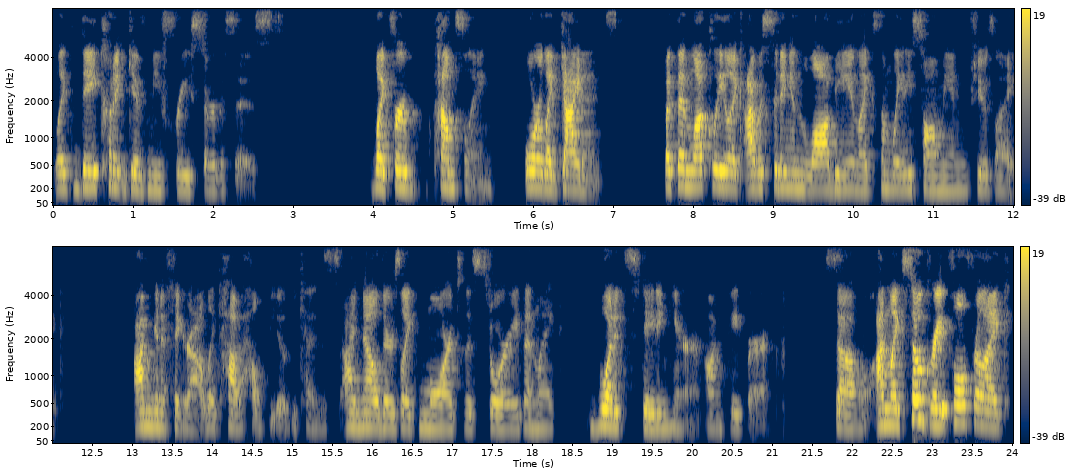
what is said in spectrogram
like they couldn't give me free services like for counseling or like guidance. But then luckily, like I was sitting in the lobby and like some lady saw me and she was like, I'm going to figure out like how to help you because I know there's like more to this story than like what it's stating here on paper. So I'm like so grateful for like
